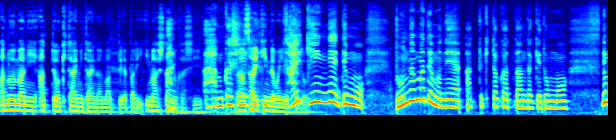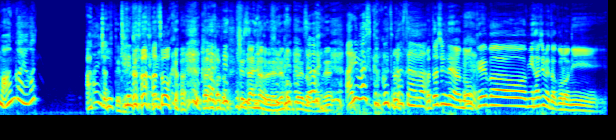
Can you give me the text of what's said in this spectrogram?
あの馬に会っておきたいみたいな馬ってやっぱりいました昔。あ、昔。あ最近でもいいですけ最ど近ね、でも、どんなまでもね、会ってきたかったんだけども。でも案外会っ会っちゃってる。そうか。なるほど。取材なのでね、北海道でね。ありますか小塚さんは？私ねあの、ええ。競馬を見始めた頃に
